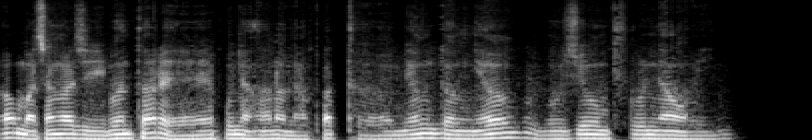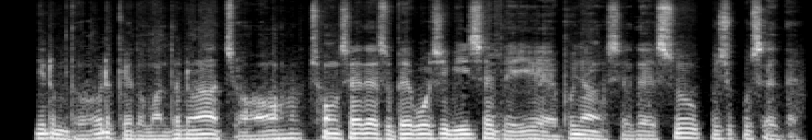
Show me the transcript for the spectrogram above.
어, 마찬가지 이번 달에 분양하는 아파트 명덕역 루지움 푸르냐오인 이름도 어렵게도 만들어 놨죠. 총 세대수 152세대에 분양 세대수 99세대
